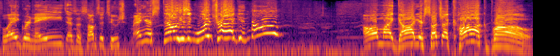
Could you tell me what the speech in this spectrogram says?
clay grenades as a substitution. Man, you're still using wood dragon, bro! Oh my god, you're such a cock, bro!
